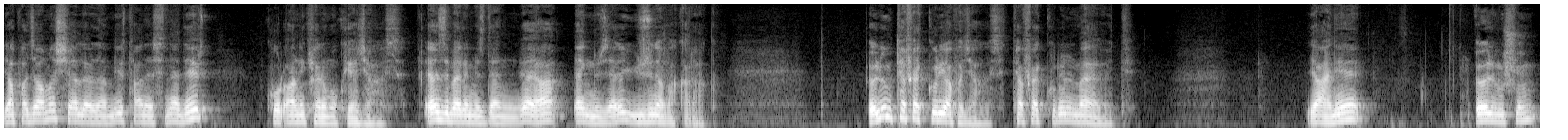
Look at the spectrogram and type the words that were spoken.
yapacağımız şeylerden bir tanesi nedir? Kur'an-ı Kerim okuyacağız. Ezberimizden veya en güzeli yüzüne bakarak. Ölüm tefekkürü yapacağız. Tefekkürül mevt. Yani ölmüşüm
